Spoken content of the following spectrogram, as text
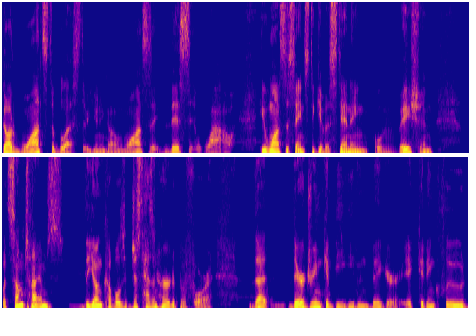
God wants to bless their union. God wants to say, This, wow. He wants the saints to give a standing ovation. But sometimes the young couple just hasn't heard it before that their dream could be even bigger. It could include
